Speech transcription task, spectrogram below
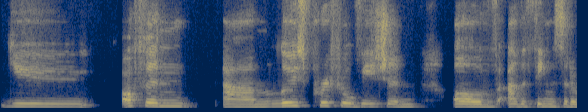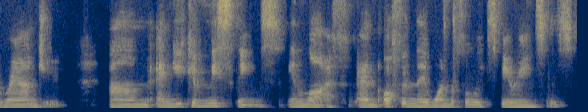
you often um, lose peripheral vision of other things that are around you. Um, and you can miss things in life, and often they're wonderful experiences.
